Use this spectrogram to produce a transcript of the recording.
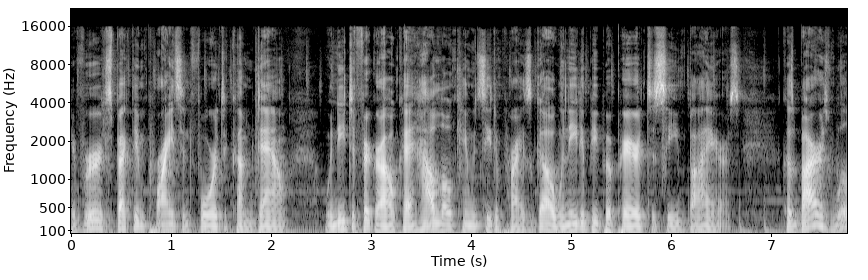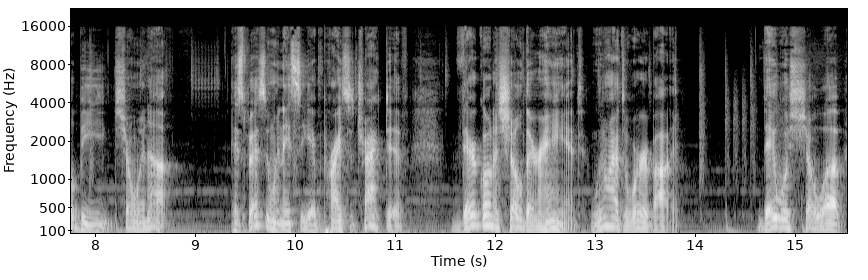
if we're expecting price and Ford to come down, we need to figure out, okay, how low can we see the price go? We need to be prepared to see buyers because buyers will be showing up, especially when they see a price attractive. They're going to show their hand. We don't have to worry about it. They will show up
